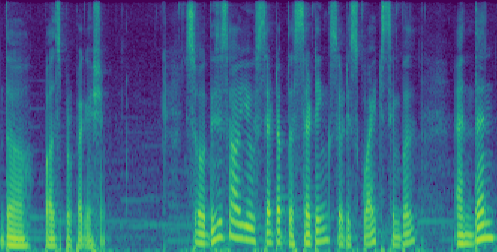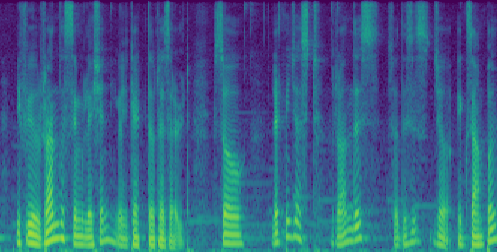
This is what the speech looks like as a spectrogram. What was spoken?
the pulse propagation. So this is how you set up the settings. So it is quite simple and then if you run the simulation you'll get the result. So let me just run this. So this is the example.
